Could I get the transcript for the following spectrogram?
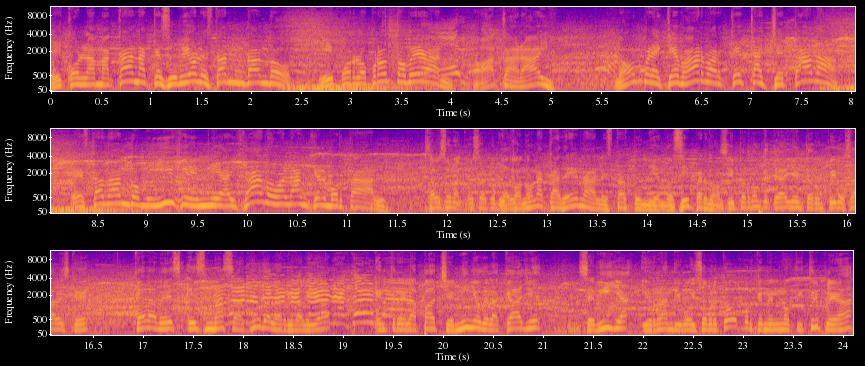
Y con la macana que subió le están dando. Y por lo pronto vean. Ah, caray. No, hombre, qué bárbaro, qué cachetada. Está dando mi hijo y mi ahijado al ángel mortal. ¿Sabes una cosa, Y con una cadena le está tundiendo. Sí, perdón. Sí, perdón que te haya interrumpido. ¿Sabes qué? Cada vez es más aguda la rivalidad entre el Apache, Niño de la Calle, Sevilla y Randy Boy. Sobre todo porque en el Noti Triple A,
